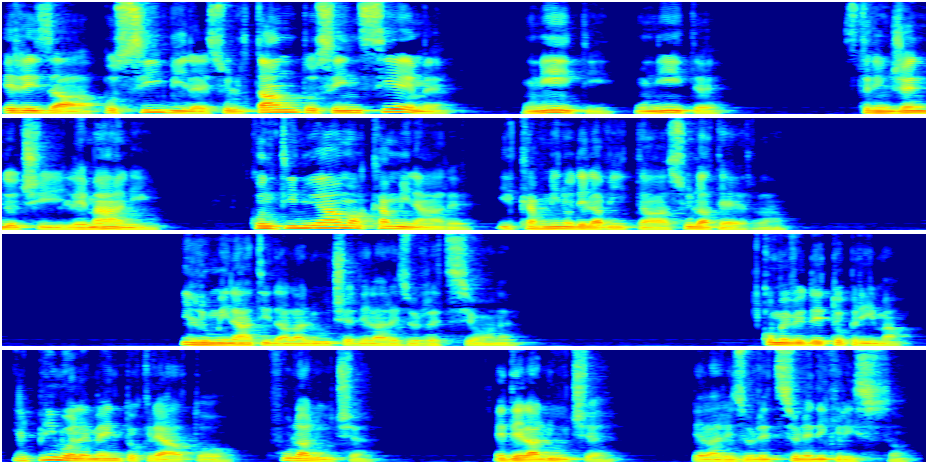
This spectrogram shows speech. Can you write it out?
è resa possibile soltanto se insieme uniti, unite, stringendoci le mani, continuiamo a camminare il cammino della vita sulla terra, illuminati dalla luce della resurrezione. Come vi ho detto prima, il primo elemento creato fu la luce ed è la luce della risurrezione di Cristo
